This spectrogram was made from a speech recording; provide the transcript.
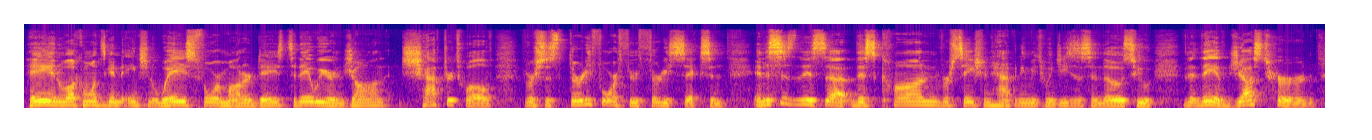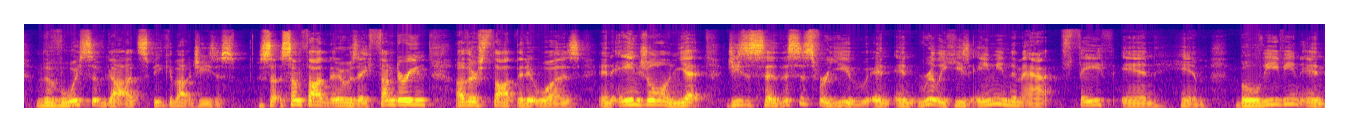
Hey, and welcome once again to Ancient Ways for Modern Days. Today we are in John chapter 12, verses 34 through 36. And, and this is this, uh, this conversation happening between Jesus and those who that they have just heard the voice of God speak about Jesus. So, some thought that it was a thundering, others thought that it was an angel, and yet Jesus said, This is for you. And, and really, he's aiming them at faith in him, believing in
